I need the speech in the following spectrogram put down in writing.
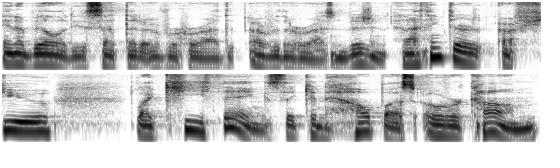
inability to set that over, over the horizon vision? And I think there are a few like key things that can help us overcome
